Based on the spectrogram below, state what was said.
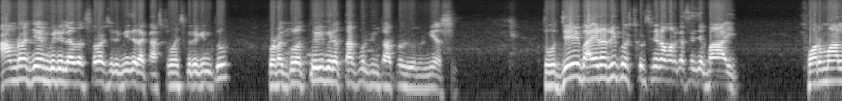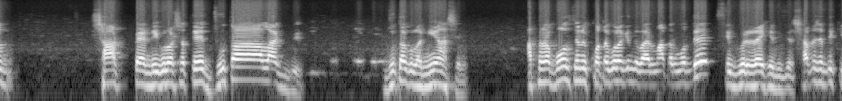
আমরা যে এমবিডি লেদার সরাসরি নিজেরা কাস্টমাইজ করে কিন্তু প্রোডাক্টগুলো তৈরি করে তারপর কিন্তু আপনাদের জন্য নিয়ে আসি। তো যে ভাইরা রিকোয়েস্ট করছিলেন আমার কাছে যে, ভাই ফর্মাল শার্ট প্যান্ট এগুলোর সাথে জুতা লাগবে। জুতাগুলা নিয়ে আসেন। আপনারা বলছেন ওই কথাগুলো কিন্তু ভাইয়ের মাথার মধ্যে সেভ করে রেখে দিতে সাথে সাথে কি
